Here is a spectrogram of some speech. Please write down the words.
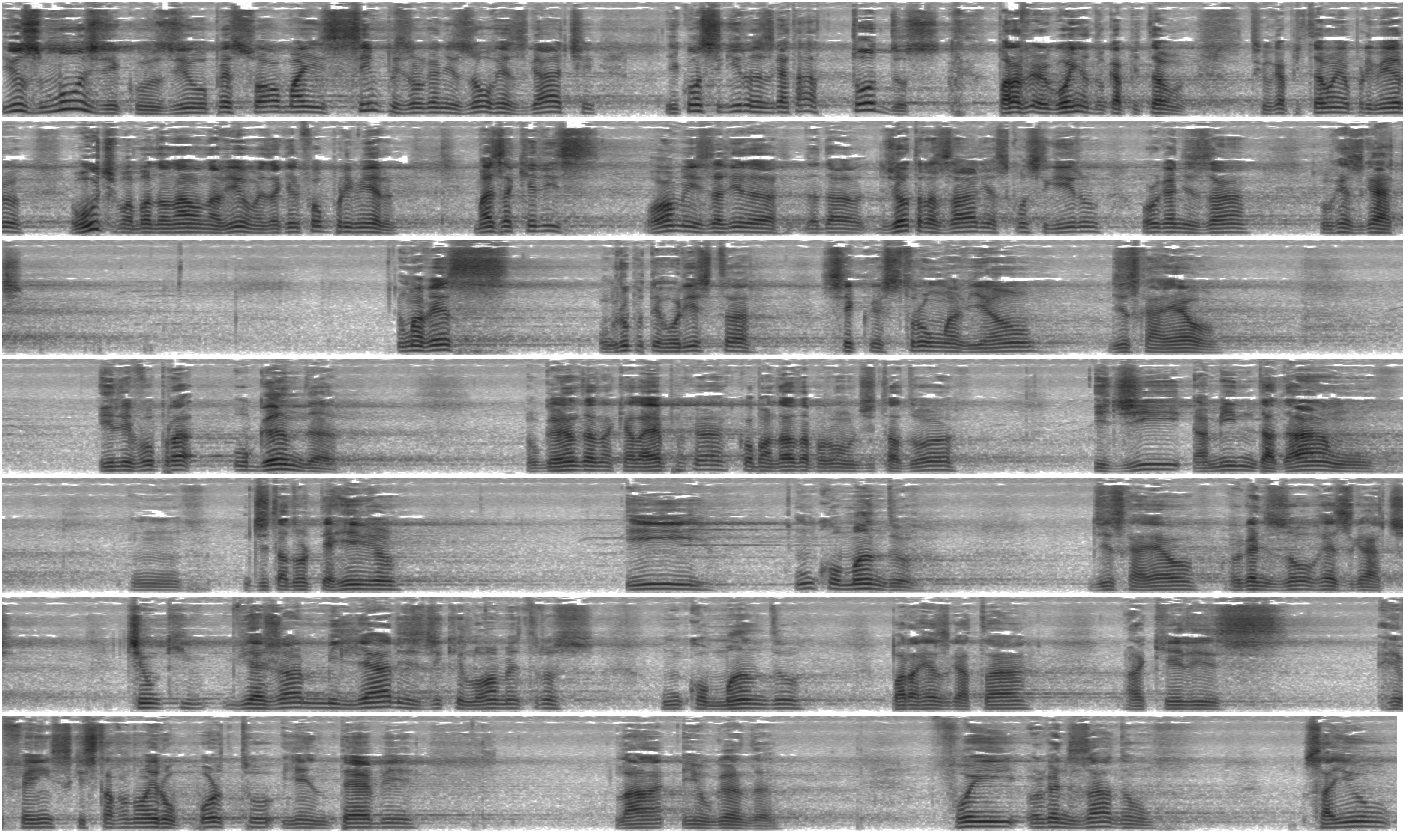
E os músicos e o pessoal mais simples organizou o resgate e conseguiram resgatar todos, para a vergonha do capitão. Porque o capitão é o primeiro, o último a abandonar o navio, mas aquele foi o primeiro. Mas aqueles homens ali da, da, de outras áreas conseguiram organizar o resgate. Uma vez, um grupo terrorista sequestrou um avião de Israel e levou para Uganda Uganda, naquela época, comandada por um ditador, Idi Amin Dada, um, um ditador terrível, e um comando de Israel organizou o resgate. Tinham que viajar milhares de quilômetros, um comando para resgatar aqueles reféns que estavam no aeroporto em Entebbe, lá em Uganda foi organizado, saiu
